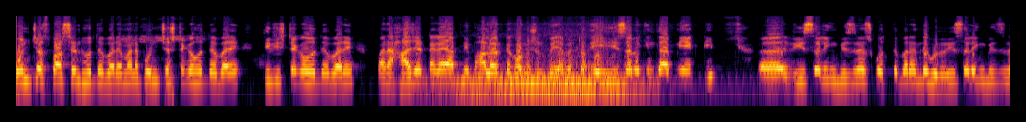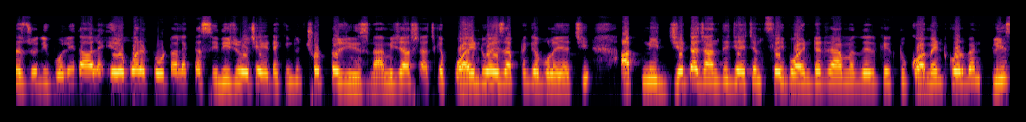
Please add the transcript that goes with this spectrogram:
পঞ্চাশ পার্সেন্ট হতে পারে মানে পঞ্চাশ টাকা হতে পারে, তিরিশ টাকা হতে পারে মানে হাজার টাকায় আপনি ভালো একটা কমিশন পেয়ে যাবেন। তো এই হিসাবে কিন্তু আপনি একটি রিসেলিং বিজনেস করতে পারেন। দেখুন রিসেলিং বিজনেস যদি বলি, তাহলে এর উপরে টোটাল একটা সিরিজ রয়েছে, এটা কিন্তু ছোট্ট জিনিস না। আমি জাস্ট আজকে পয়েন্ট ওয়াইজ আপনাকে বলে যাচ্ছি। আপনি যেটা জানতে চাইছেন, সেই পয়েন্টটা আমাদেরকে একটু কমেন্ট করবেন। প্লিজ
